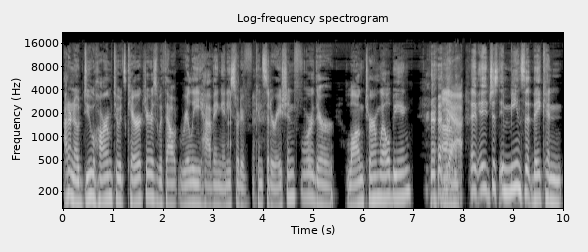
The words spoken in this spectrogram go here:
I don't know, do harm to its characters without really having any sort of consideration for their long-term well-being. Um, Yeah. it, it just it means that they can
